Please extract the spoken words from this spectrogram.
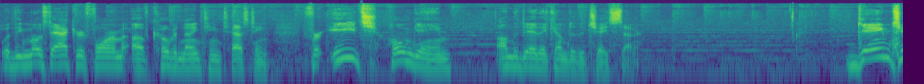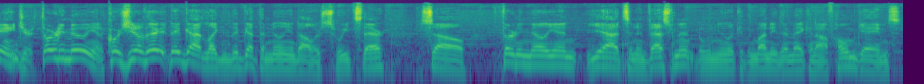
with the most accurate form of COVID 19 testing for each home game on the day they come to the Chase Center. Game changer, thirty million. Of course, you know they they've got like they've got the million dollar suites there. So thirty million, yeah, it's an investment. But when you look at the money they're making off home games,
